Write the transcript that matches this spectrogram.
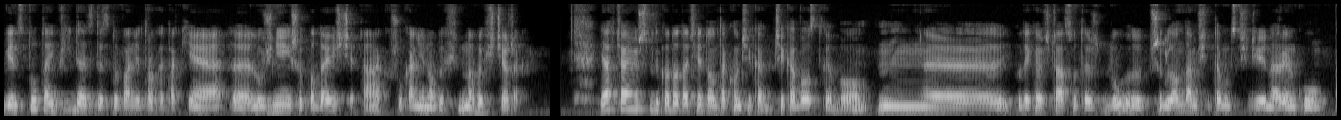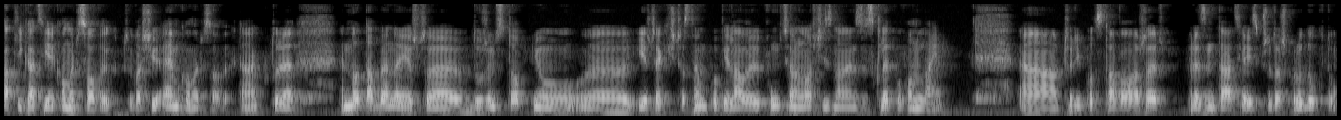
Więc tutaj widać zdecydowanie trochę takie luźniejsze podejście, tak, szukanie nowych, nowych ścieżek. Ja chciałem jeszcze tylko dodać jedną taką cieka ciekawostkę, bo e, od jakiegoś czasu też przyglądam się temu, co się dzieje na rynku aplikacji e-commerce'owych, czy właściwie m-commerce'owych, tak? które notabene jeszcze w dużym stopniu, e, jeszcze jakiś czas temu powielały funkcjonalności znane ze sklepów online. Czyli podstawowa rzecz, prezentacja i sprzedaż produktu.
